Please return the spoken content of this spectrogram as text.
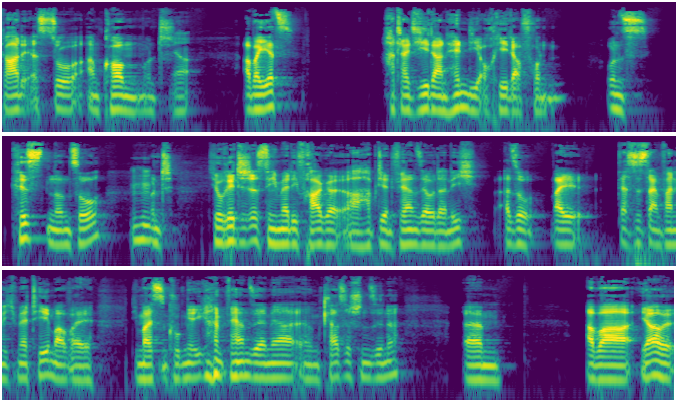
gerade erst so am Kommen und ja. aber jetzt hat halt jeder ein Handy, auch jeder von uns Christen und so. Mhm. Und theoretisch ist nicht mehr die Frage, ah, habt ihr einen Fernseher oder nicht? Also, weil das ist einfach nicht mehr Thema, weil die meisten gucken ja eh keinen Fernseher mehr im klassischen Sinne. Ähm, aber ja,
